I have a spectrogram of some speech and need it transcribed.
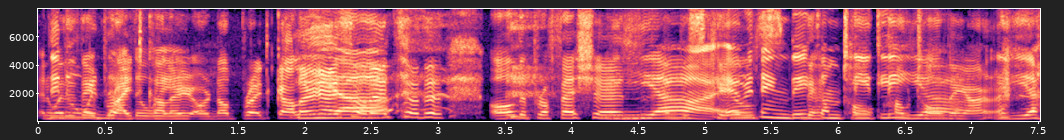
And they whether do the bright color way. or not bright color. I saw Yeah. that. So the all the profession, and the yeah, skills, everything they their tall- completely how yeah, tall they are. yeah.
